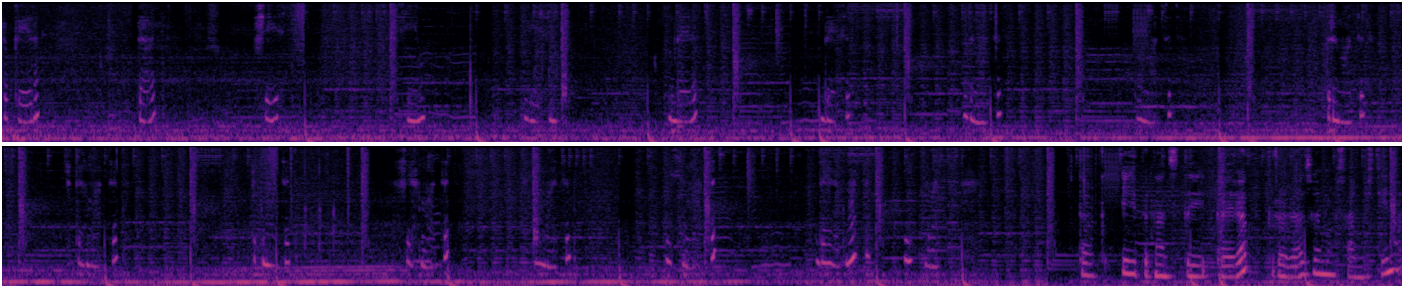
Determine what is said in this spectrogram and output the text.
чотири, п'ять, шість, сім, вісім, дев'ять, десять, одинадцять, дванадцять, тринадцять, чотирнадцять, п'ятнадцять, шістнадцять, сімнадцять, вісімнадцять, і 15 ряд пров'язуємо самостійно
